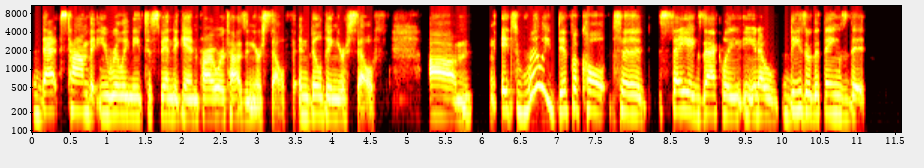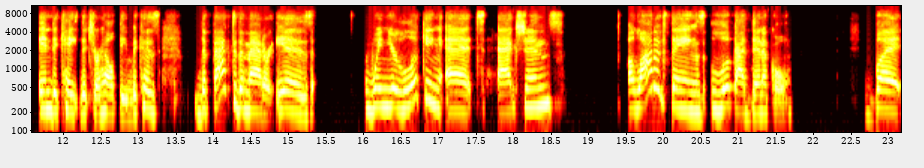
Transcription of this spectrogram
that's time that you really need to spend again prioritizing yourself and building yourself. Um, it's really difficult to say exactly, you know, these are the things that indicate that you're healthy because the fact of the matter is when you're looking at actions a lot of things look identical, but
